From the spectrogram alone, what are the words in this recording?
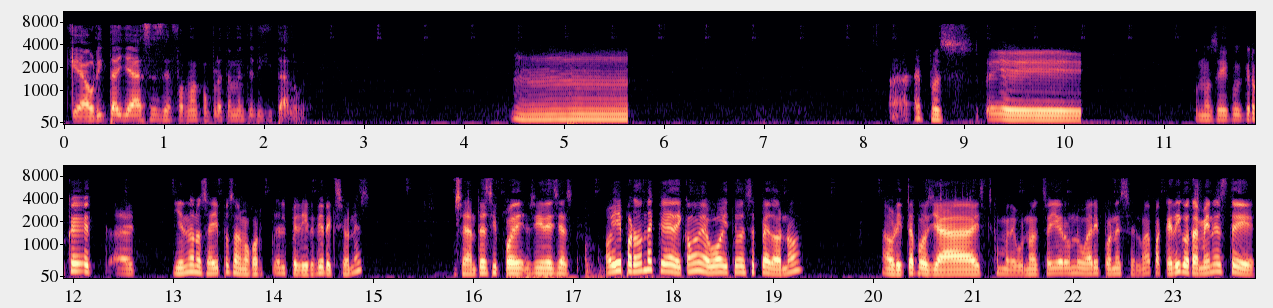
que ahorita ya haces de forma completamente digital, güey? Mm. pues, eh, no sé, creo que eh, yéndonos ahí, pues a lo mejor el pedir direcciones. O sea, antes sí, sí decías, oye, ¿por dónde queda? ¿Y cómo me voy? Y todo ese pedo, ¿no? Ahorita pues ya es como de uno a un lugar y pones el mapa. Que digo, también este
